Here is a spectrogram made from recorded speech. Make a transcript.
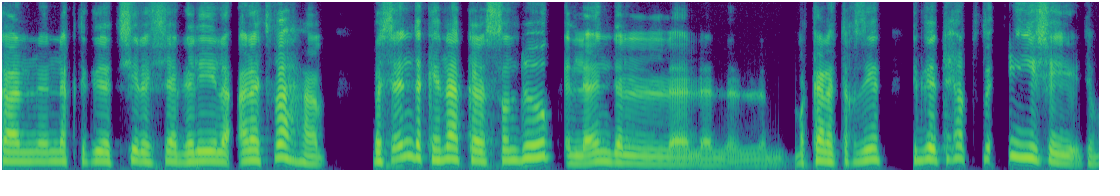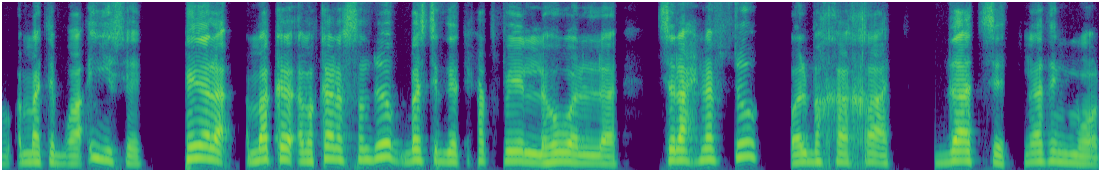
كان إنك تقدر تشيل أشياء قليلة. أنا أتفهم بس عندك هناك الصندوق اللي عند مكان التخزين تقدر تحط فيه أي شيء ما تبغاه أي شيء. هنا لا مك- مكان الصندوق بس تقدر تحط فيه اللي هو السلاح نفسه والبخاخات. that's it nothing more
